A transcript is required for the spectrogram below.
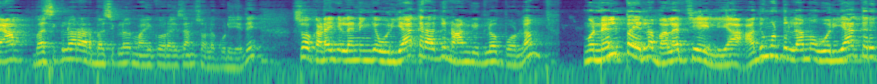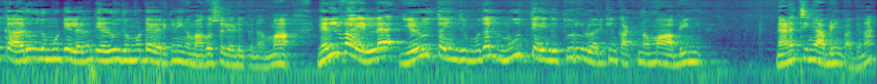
பேம் பசிகுலர் ஆர் பசிகுலர் மைக்ரோரைசான்னு சொல்லக்கூடியது. ஸோ கடைகளில் நீங்க ஒரு ஏக்கராக்கு நான்கு கிலோ போடலாம். உங்க நெல் பயிர்ல வளர்ச்சியே இல்லையா? அது மட்டும் இல்லாம ஒரு ஏக்கருக்கு அறுபது மூட்டையில இருந்து எழுபது மூட்டை வரைக்கும் நீங்க மகசூல் எடுக்கணுமா? நெல் வயல்ல 75 முதல் நூத்தி ஐந்து தூர்கள் வரைக்கும் கட்டணுமா அப்படின்னு நினைச்சிங்க அப்படின்னு பார்த்தீங்கன்னா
